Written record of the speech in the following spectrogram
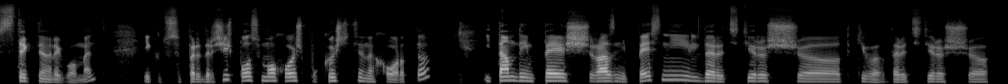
стриктен регламент. И като се предрешиш, после можеш да ходиш по къщите на хората и там да им пееш разни песни или да рецитираш а, такива, да рецитираш а,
